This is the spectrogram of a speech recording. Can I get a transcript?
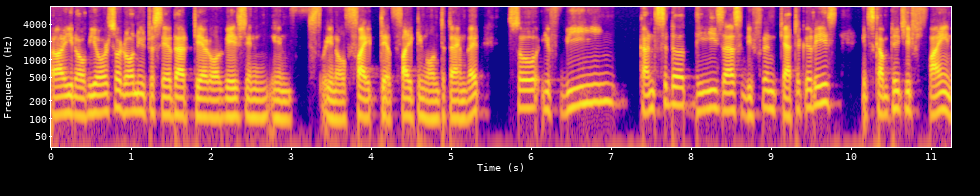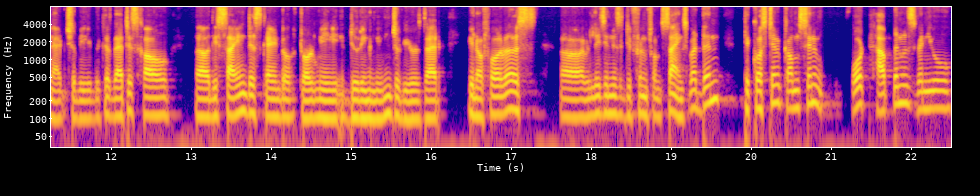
uh, you know, we also don't need to say that they are always in in you know fight. They're fighting all the time, right? So if we consider these as different categories, it's completely fine actually, because that is how uh, the scientists kind of told me during the interviews that, you know, for us, uh, religion is different from science. But then the question comes in: What happens when you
